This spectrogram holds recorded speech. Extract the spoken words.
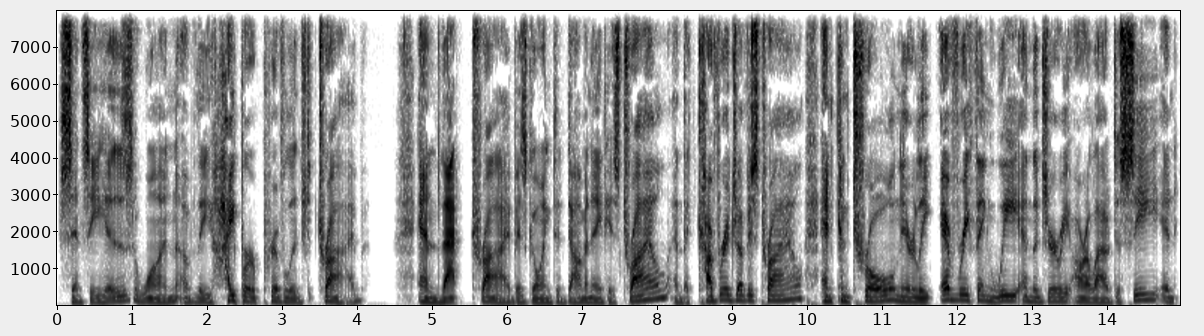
since he is one of the hyper privileged tribe, and that tribe is going to dominate his trial and the coverage of his trial and control nearly everything we and the jury are allowed to see in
